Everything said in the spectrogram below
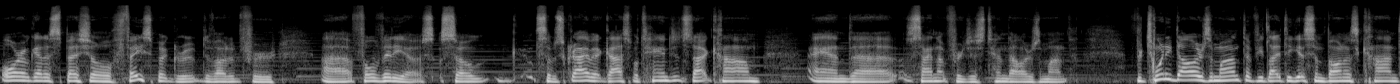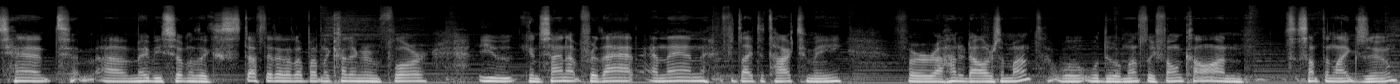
or I've got a special Facebook group devoted for uh, full videos. So g- subscribe at gospeltangents.com and uh, sign up for just $10 a month. For $20 a month, if you'd like to get some bonus content, uh, maybe some of the stuff that ended up on the cutting room floor, you can sign up for that. And then if you'd like to talk to me for $100 a month, we'll, we'll do a monthly phone call on something like Zoom,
